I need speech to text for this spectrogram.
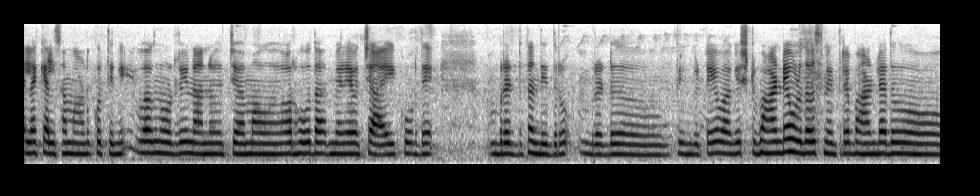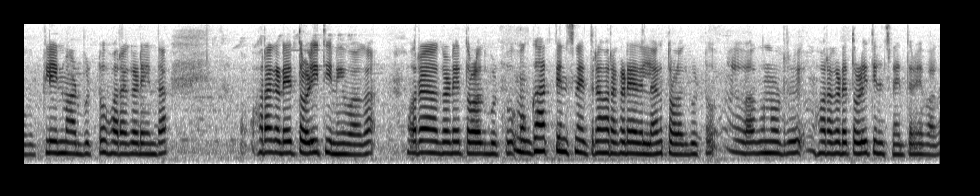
ಎಲ್ಲ ಕೆಲಸ ಮಾಡ್ಕೋತೀನಿ. ಇವಾಗ ನೋಡಿರಿ ನಾನು ಚ ಮ ಅವ್ರು ಹೋದಾದ್ಮೇಲೆ ಚಾಯ್ ಕುಡ್ದೆ, ಬ್ರೆಡ್ ತಂದಿದ್ದರು ಬ್ರೆಡ್ ತಿಂದ್ಬಿಟ್ಟೆ. ಇವಾಗ ಎಷ್ಟು ಭಾಂಡೆ ಉಳ್ದವ್ ಸ್ನೇಹಿತರೆ. ಭಾಂಡೆ ಅದು ಕ್ಲೀನ್ ಮಾಡಿಬಿಟ್ಟು ಹೊರಗಡೆಯಿಂದ ಹೊರಗಡೆ ತೊಳಿತೀನಿ ಇವಾಗ. ಹೊರಗಡೆ ತೊಳೆದ್ಬಿಟ್ಟು ಮುಗ್ಗು ಹಾಕ್ತೀನಿ ಸ್ನೇಹಿತರೆ. ಹೊರಗಡೆ ಅದೆಲ್ಲ ತೊಳೆದ್ಬಿಟ್ಟು ಇವಾಗ ನೋಡಿರಿ ಹೊರಗಡೆ ತೊಳಿತೀನಿ ಸ್ನೇಹಿತರೆ ಇವಾಗ.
